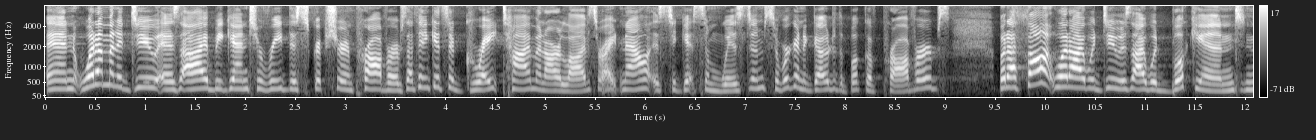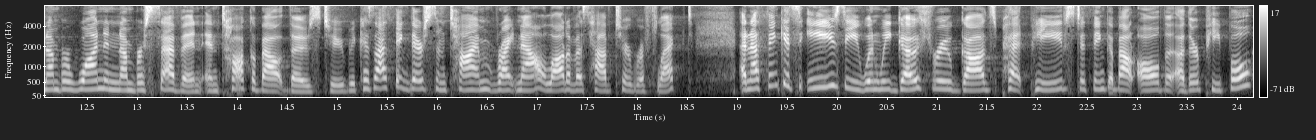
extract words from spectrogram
And what I'm going to do is I begin to read this scripture in Proverbs. I think it's a great time in our lives right now is to get some wisdom. So we're going to go to the book of Proverbs. But I thought what I would do is I would bookend number one and number seven and talk about those two because I think there's some time right now a lot of us have to reflect. And I think it's easy when we go through God's pet peeves to think about all the other people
